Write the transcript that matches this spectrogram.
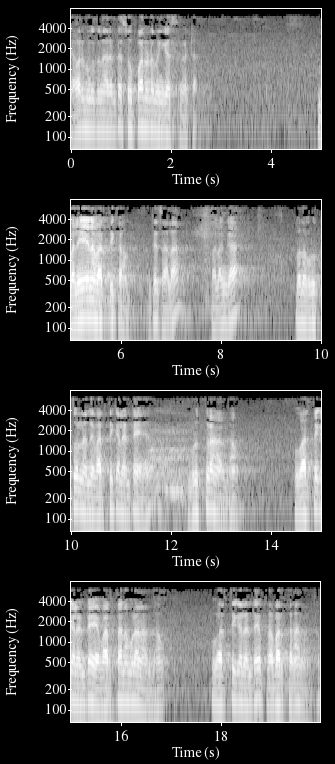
ఎవరు మింగుతున్నారంటే సుపర్ణుడు మింగేస్తున్నట్ట. బలేన వర్తిక. అంటే చాలా బలంగా మన వృత్తులన్నీ వర్తికలు అంటే వృత్తులని అర్థం వర్తికలు అంటే వర్తనములని అర్థం వర్తికలు అంటే ప్రవర్తన అని అర్థం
